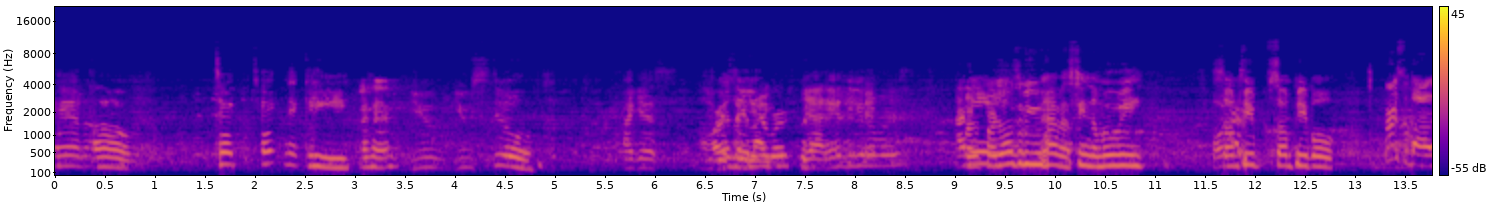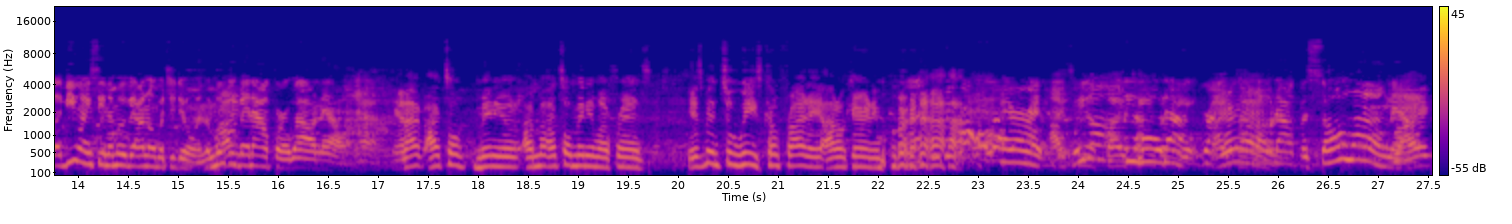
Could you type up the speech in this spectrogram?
and um, te- technically, Mhm. you you still, I guess, you Are in the like- universe? yeah, in the universe. I For, mean, for those of you who haven't seen the movie, some people some people first of all, if you ain't seen the movie, I know what you're doing. The movie Right. been out for a while now. Yeah. And I, I told many, of- I, I told many of my friends, it's been two weeks. Come Friday, I don't care anymore. right, right, right, I right. We see a gonna only hold out. Right, we Yeah. gonna hold out for so long now. right?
